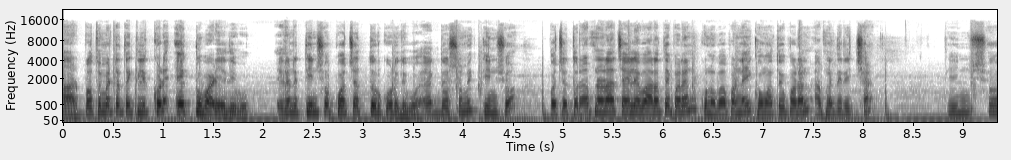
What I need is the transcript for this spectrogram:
আর প্রথমেরটাতে ক্লিক করে একটু বাড়িয়ে দেবো। এখানে তিনশো পঁচাত্তর করে দেবো, এক দশমিক তিনশো পঁচাত্তর। আপনারা চাইলে বাড়াতে পারেন, কোনো ব্যাপার নেই, কমাতেও পারেন, আপনাদের ইচ্ছা। তিনশো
